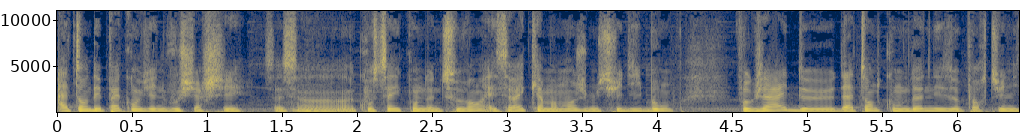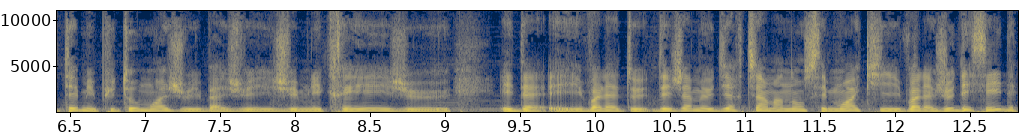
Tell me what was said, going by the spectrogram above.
attendez pas qu'on vienne vous chercher. Ça, c'est un conseil qu'on donne souvent, et c'est vrai qu'à un moment, je me suis dit, bon, faut que j'arrête d'attendre qu'on me donne des opportunités, mais plutôt moi, je vais, bah, je vais, je vais me les créer, et je, et, d'a- et voilà, de, déjà me dire, tiens, maintenant, c'est moi qui, voilà, je décide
